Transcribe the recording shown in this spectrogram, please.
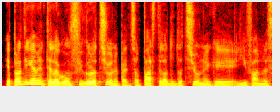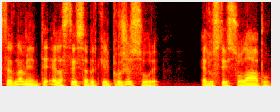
E praticamente la configurazione penso a parte la dotazione che gli fanno esternamente è la stessa perché il processore è lo stesso l'APU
